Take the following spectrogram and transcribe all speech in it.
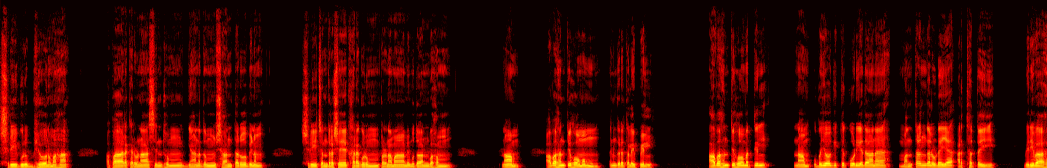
ஸ்ரீகுருப்போ நம. அபார கருணாசிந்தும் ஜானதும் சாந்தரூபிணம். ஸ்ரீச்சந்திரசேகரகுரும் பிரணமாமி முதான்வகம். நாம் அவஹந்தி ஹோமம் என்கிற தலைப்பில் ஆவஹந்தி ஹோமத்தில் நாம் உபயோகிக்கக்கூடியதான மந்திரங்களுடைய அர்த்தத்தை விரிவாக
